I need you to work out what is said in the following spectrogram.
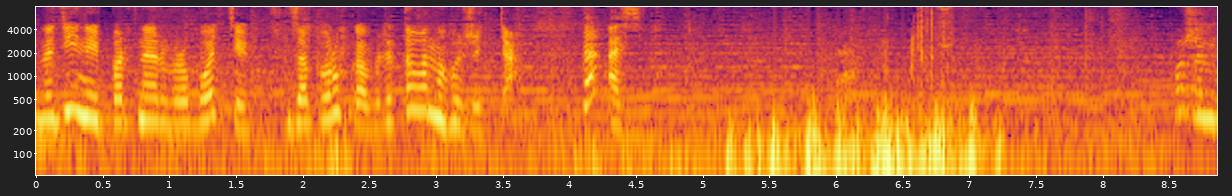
Надійний партнер в роботі запорука врятованого життя. Та Ася. Кожен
